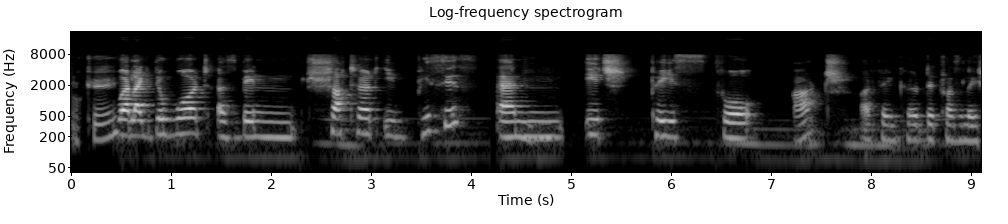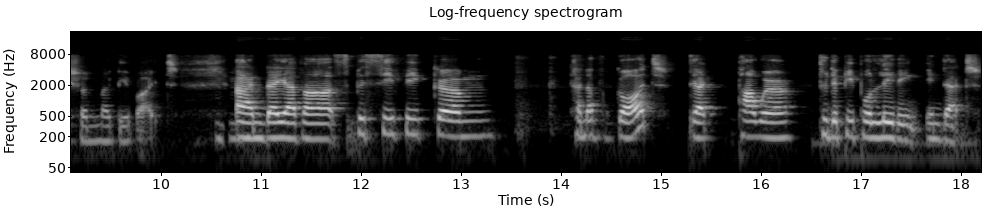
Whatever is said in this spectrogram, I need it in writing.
Okay. where like the world has been shattered in pieces and each piece for art. I think uh, the translation might be right. Mhm. And they have a specific um, kind of god that power to the people living in that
